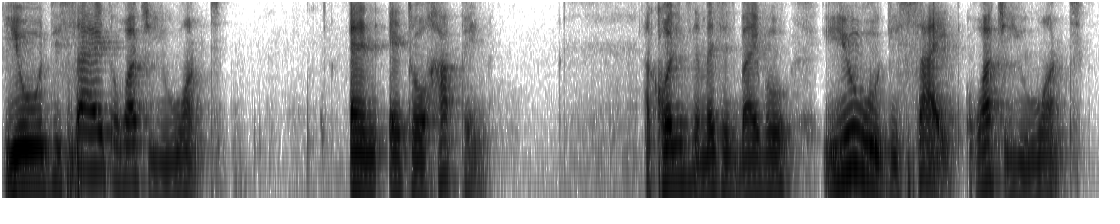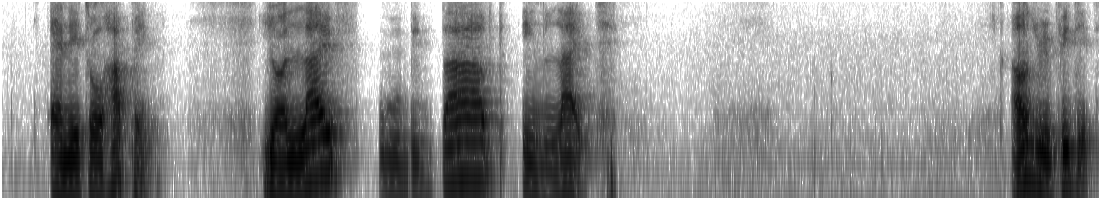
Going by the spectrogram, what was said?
You will decide what you want and it will happen. According to the Message Bible, you will decide what you want and it will happen. Your life will be bathed in light. I want to repeat it.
